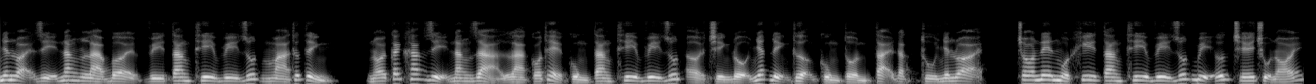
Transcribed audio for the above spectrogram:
Nhân loại dị năng là bởi vì tăng thi vi rút mà thức tỉnh, nói cách khác dị năng giả là có thể cùng tăng thi vi rút ở trình độ nhất định thượng cùng tồn tại đặc thù nhân loại, cho nên một khi tăng thi vi rút bị ức chế chủ nói,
